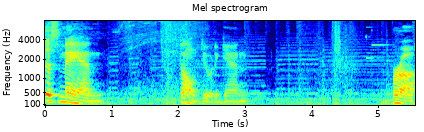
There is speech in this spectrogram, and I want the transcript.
This man. Don't do it again. Bruh.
